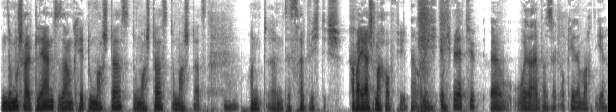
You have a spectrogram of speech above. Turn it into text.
Und du musst halt lernen zu sagen, okay, du machst das, du machst das, du machst das. Mhm. Und ähm, das ist halt wichtig. Aber ja, ich mache auch viel. Ja, und ich, ich bin der Typ, äh, wo er dann einfach sagt, okay, dann macht ihr.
